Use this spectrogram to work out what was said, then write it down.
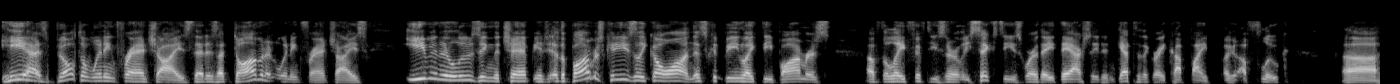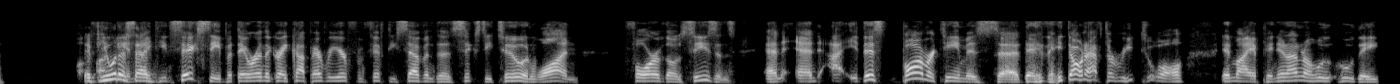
he has built a winning franchise that is a dominant winning franchise, even in losing the championship. The Bombers could easily go on. This could be like the Bombers of the late 50s and early 60s, where they they actually didn't get to the Grey Cup by a, a fluke. Uh, If you would have said 1960, but they were in the Grey Cup every year from 57 to 62 and won four of those seasons. And and I, this Bomber team is uh, they they don't have to retool, in my opinion. I don't know who who they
